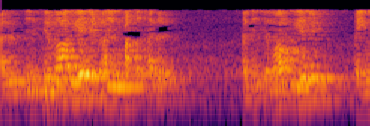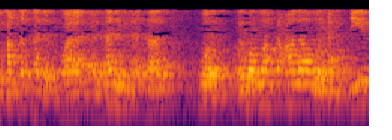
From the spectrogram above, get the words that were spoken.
الانتظار يجب أن يحقق هدف. الانتظار يجب أن يحقق هدف. والهدف الأساس هو رضا الله تعالى وتحقيق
